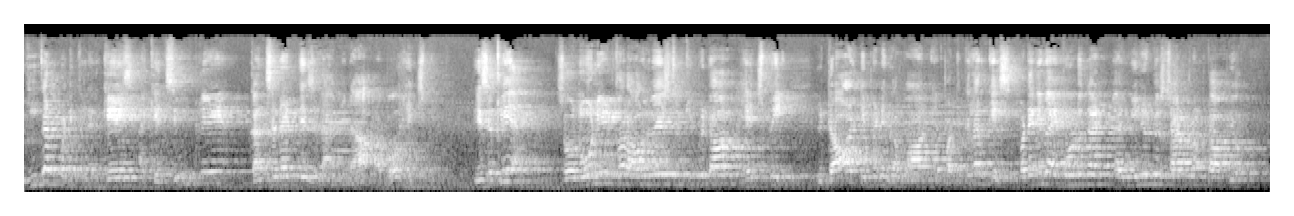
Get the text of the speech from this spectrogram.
in that particular case, I can simply consider this lamina above HP. Is it clear? So no need for always to keep it on HP. It all depending upon a particular case. But anyway, I told you that I need to start from top view.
